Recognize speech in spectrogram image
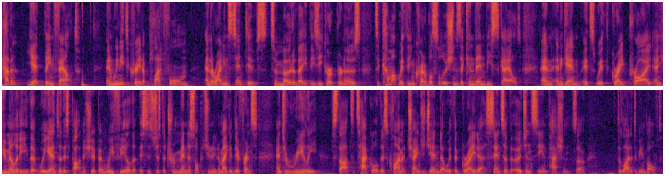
haven't yet been found. And we need to create a platform and the right incentives to motivate these ecopreneurs to come up with incredible solutions that can then be scaled. And, and again, it's with great pride and humility that we enter this partnership and we feel that this is just a tremendous opportunity to make a difference and to really start to tackle this climate change agenda with a greater sense of urgency and passion. So delighted to be involved.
